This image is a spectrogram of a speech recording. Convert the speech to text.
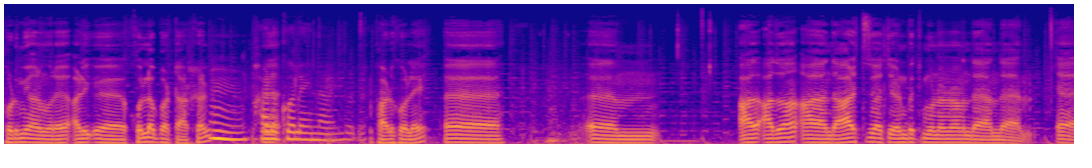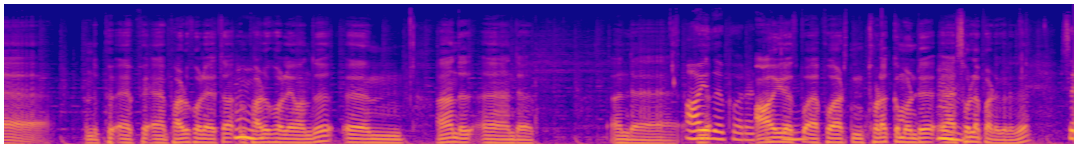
கொடுமையான முறை அழி கொல்லப்பட்டார்கள். படுகொலை படுகொலை. அது- அதுதான் அந்த ஆயிரத்தி தொள்ளாயிரத்தி எண்பத்தி மூணு நடந்த அந்த அந்த படுகொலை தான் படுகொலை வந்து அந்த அந்த அந்த ஆயுத போராட்டம் ஆயுத போராட்டத்தின் தொடக்கம் என்று சொல்லப்படுகிறது. ஸோ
